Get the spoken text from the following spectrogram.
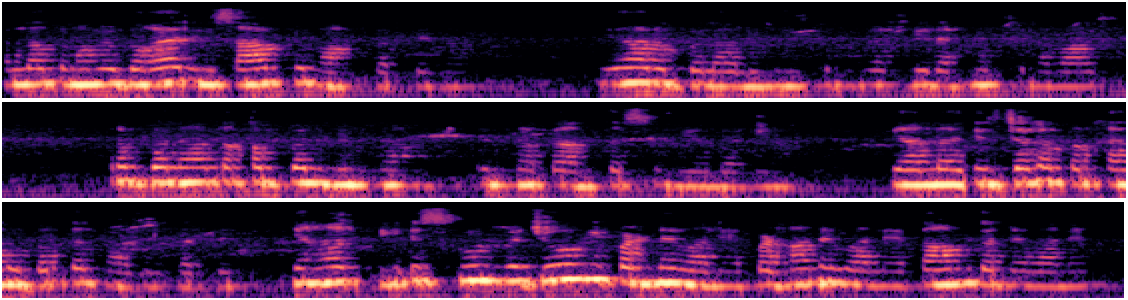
اللہ تم ہمیں بغیر حساب کے معاف کر دینا۔ یا رب العالمین، تم ہمیں اپنی رحمت سے نواز۔ ربنا تقبل منا انك انت السميع العليم یا اللہ، اس جگہ پر خیر و برکت نازل کر دے۔ یہاں اسکول میں جو بھی پڑھنے والے ہیں، پڑھانے والے ہیں، کام کرنے والے ہیں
